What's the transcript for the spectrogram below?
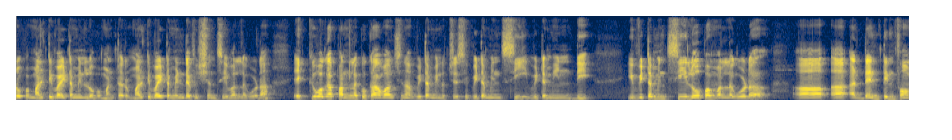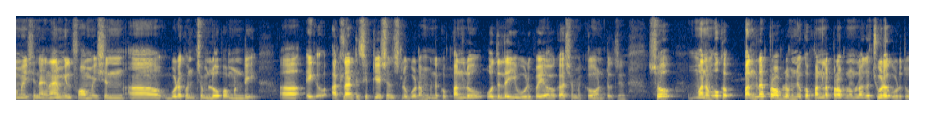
లోపం మల్టీవైటమిన్ లోపం అంటారు. మల్టీవైటమిన్ డెఫిషియన్సీ వల్ల కూడా ఎక్కువగా పండ్లకు కావాల్సిన విటమిన్ వచ్చేసి విటమిన్ సి విటమిన్ డి. ఈ విటమిన్ సి లోపం వల్ల కూడా డెంటిన్ ఫార్మేషన్ ఎనామిల్ ఫార్మేషన్ కూడా కొంచెం లోపం ఉండి అట్లాంటి సిట్యుయేషన్స్లో కూడా మనకు పనులు వదిలేయి ఊడిపోయే అవకాశం ఎక్కువ ఉంటుంది. సో మనం ఒక పనుల ప్రాబ్లమ్ని ఒక పండ్ల ప్రాబ్లం లాగా చూడకూడదు.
